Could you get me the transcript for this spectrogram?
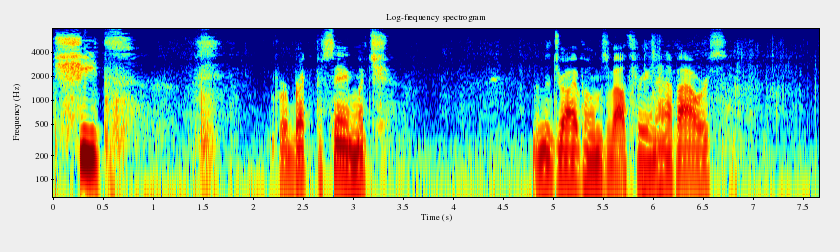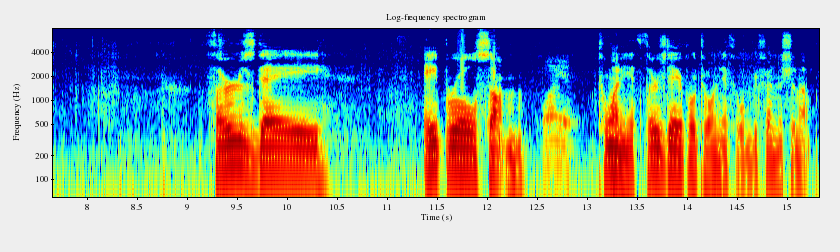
Sheetz for a breakfast sandwich. And the drive home's about three and a half hours. Thursday, April something. 20th. 20th, Thursday, April 20th, we'll be finishing up.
